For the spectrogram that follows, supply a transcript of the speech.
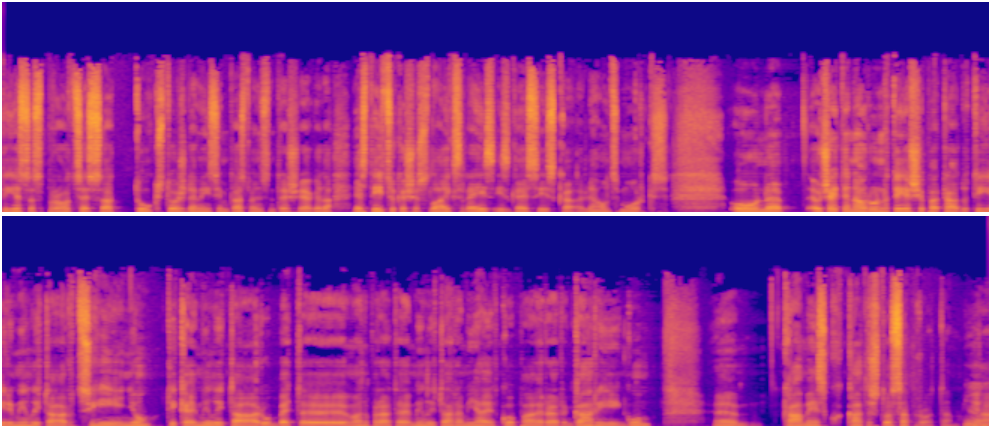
tiesas procesā 1983. gadā. Es ticu, ka šis laiks reiz izgaisīs kā ļauns murgs. Un, uh, Un šeit nav runa tieši par tādu tīri militāru cīņu, tikai militāru, bet, eh, manuprāt, eh, militāram jāiet kopā ar, ar garīgumu. Kā mēs katrs to saprotam. Jā. Jā,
